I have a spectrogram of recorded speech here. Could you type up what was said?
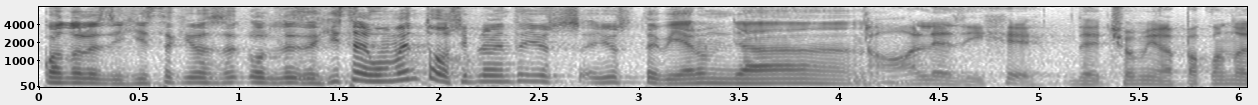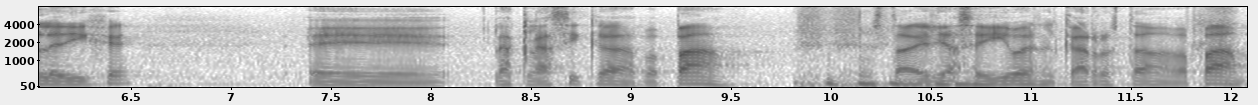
cuando les dijiste que ibas a hacer, les dijiste en el momento o simplemente ellos, ellos te vieron ya? No, les dije. De hecho, mi papá cuando le dije, eh, la clásica, papá. Está, él ya se iba en el carro, estaba, papá.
